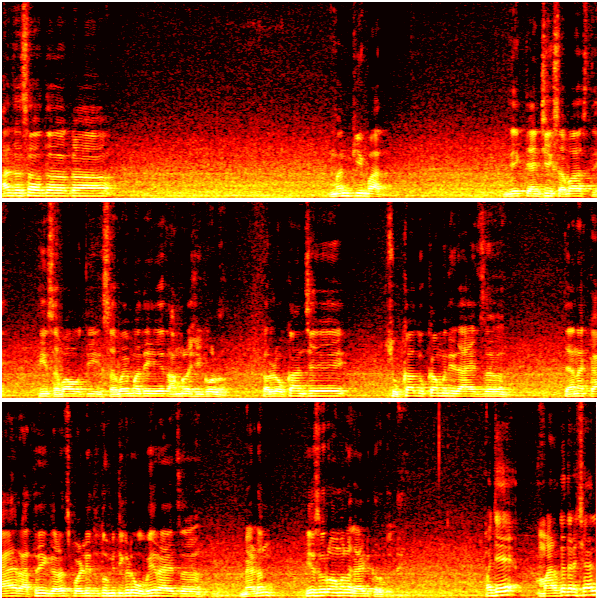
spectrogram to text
आज असं होतं का मन की बात एक त्यांची सभा असते. ती सभा होती. सभेमध्ये एक आम्हाला शिकवलं का लोकांचे सुखादुःखामध्ये जायचं त्यांना काय रात्री गरज पडली तर तुम्ही तिकडे उभे राहायचं. मॅडम हे सर्व आम्हाला गाईड करत होते. म्हणजे मार्गदर्शन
